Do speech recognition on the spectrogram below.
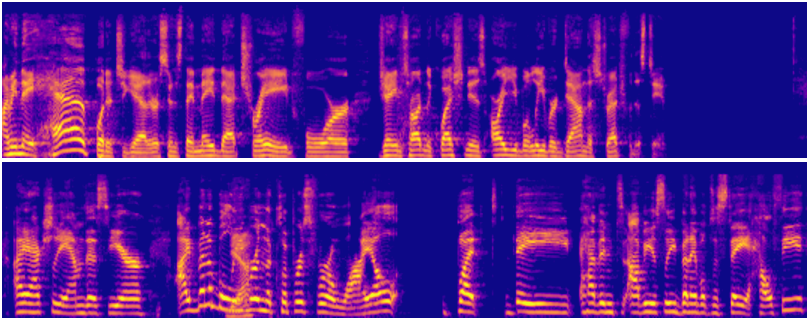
I mean, they have put it together since they made that trade for James Harden. The question is, are you a believer down the stretch for this team? I actually am this year. I've been a believer yeah. in the Clippers for a while but they haven't obviously been able to stay healthy.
